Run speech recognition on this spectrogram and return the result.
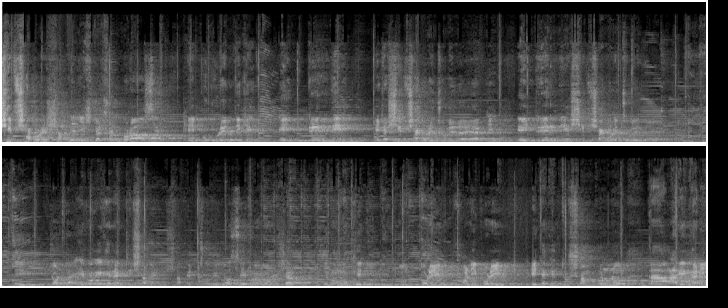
শিবসাগরের সাথে নিষ্কাশন করা আছে। এই পুকুরের দিকে এই ড্রেন দিয়ে এটা শিবসাগরে চলে যায় আর কি। এই ড্রেন দিয়ে শিবসাগরে চলে যায়। এই জলটা। এবং এখানে একটি সাপের সাপের ছবিও আছে মনসার, এবং মুখে দুধ দুধ পড়ে, পানি পড়ে। এটা কিন্তু সম্পূর্ণ আগেকারই,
